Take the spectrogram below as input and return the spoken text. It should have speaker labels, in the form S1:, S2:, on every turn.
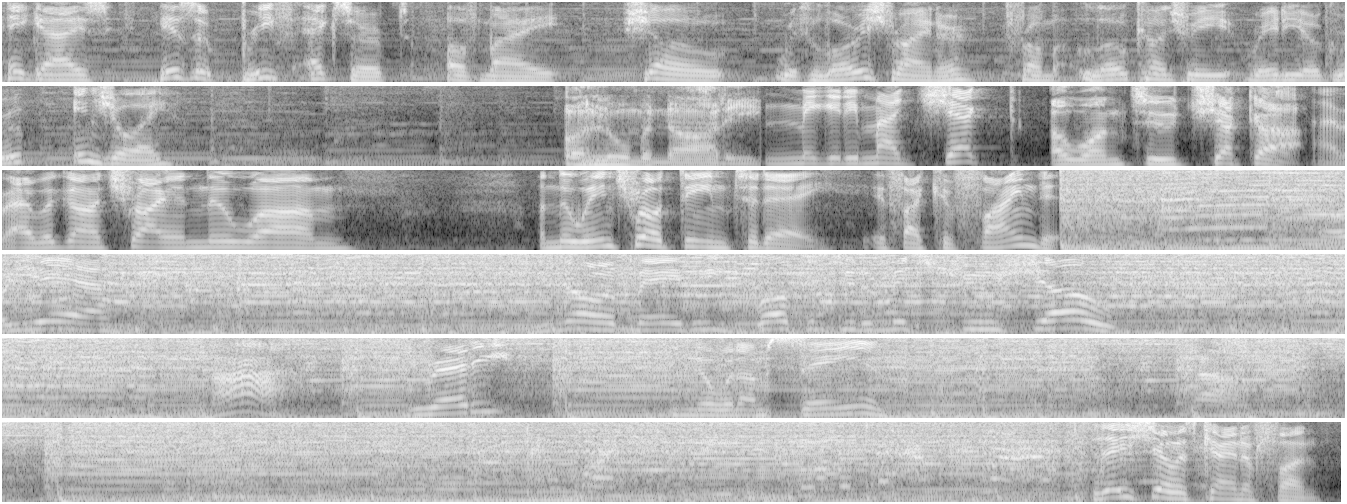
S1: Hey guys, here's a brief excerpt of my show with Lori Shriner from Low Country Radio Group. Enjoy.
S2: Illuminati.
S3: Miggity mic check.
S2: A one two checker.
S3: All right, we're gonna try a new um a new intro theme today, if I could find it. Oh yeah. You know it, baby. Welcome to the Mitch Tru Show. Ah, you ready? Know what I'm saying? Ah. Today's show is kind of fun.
